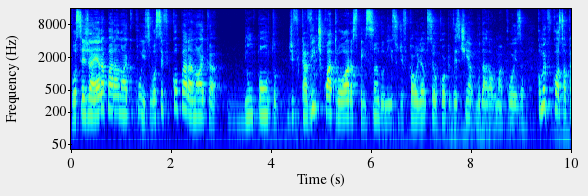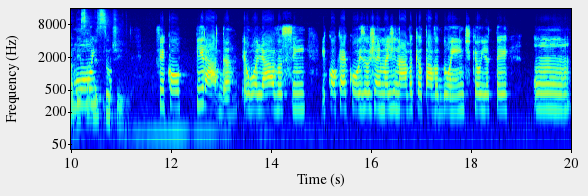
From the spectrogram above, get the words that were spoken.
você já era paranoica com isso. Você ficou paranoica num ponto de ficar 24 horas pensando nisso, de ficar olhando o seu corpo e ver se tinha mudado alguma coisa? Como é que ficou a sua cabeça Muito. nesse sentido? Ficou pirada. Eu olhava assim e qualquer coisa eu já imaginava que eu estava doente, que eu ia ter um,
